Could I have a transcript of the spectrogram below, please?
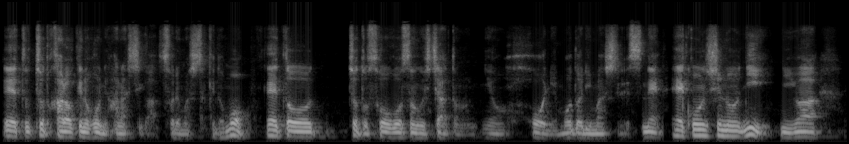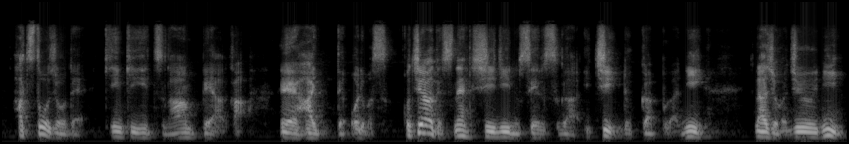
えっ、と、ちょっとカラオケの方に話がそれましたけども、えっ、と、ちょっと総合ソングスチャートの方に戻りましてですね、えー今週の2位には初登場で KinKiKids のアンペアが、えー入っております。こちらはですね、CD のセールスが1位、ルックアップが2位、ラジオが12位、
